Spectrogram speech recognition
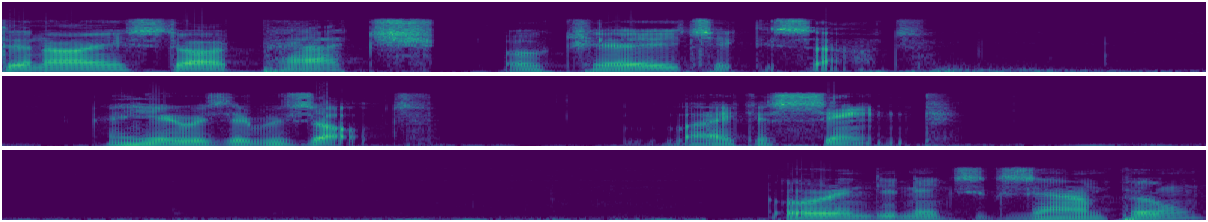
Then I start patch. Okay, check this out. And here is the result, like a sink. Or in the next example,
